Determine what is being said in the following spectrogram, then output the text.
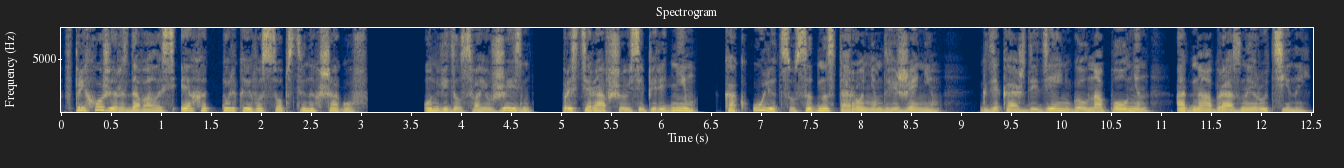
В прихожей раздавалось эхо только его собственных шагов. Он видел свою жизнь, простиравшуюся перед ним, как улицу с односторонним движением, где каждый день был наполнен однообразной рутиной.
